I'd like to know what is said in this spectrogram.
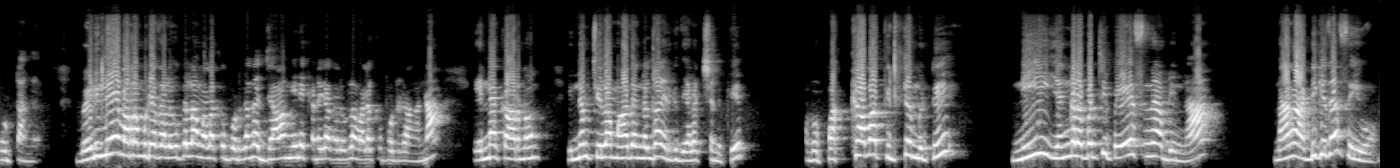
போட்டாங்க. வெளியிலே வர முடியாத அளவுக்கு எல்லாம் வழக்கு போட்டிருக்காங்க. ஜாமீனே கிடைக்காத அளவுக்கு எல்லாம் வழக்கு போட்டிருக்காங்கன்னா என்ன காரணம்? இன்னும் சில மாதங்கள் தான் இருக்குது எலெக்ஷனுக்கு. அப்ப பக்காவா திட்டமிட்டு நீ எங்களை பற்றி பேசுன அப்படின்னா நாங்க அடிக்கதான் செய்வோம்.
